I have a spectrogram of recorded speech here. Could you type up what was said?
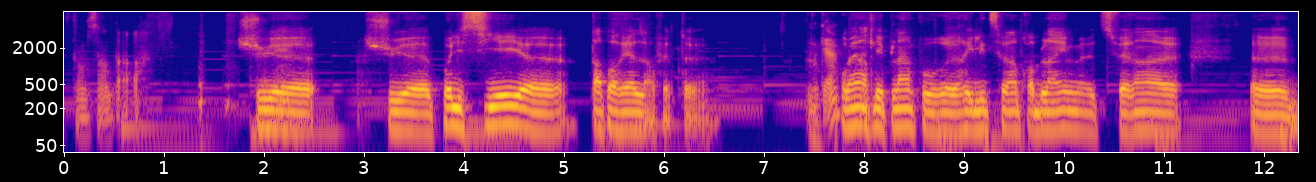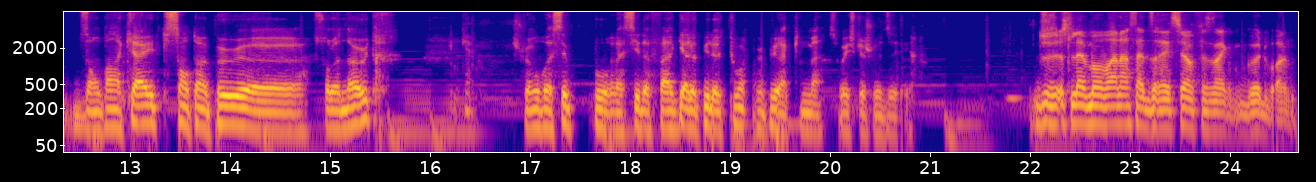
C'est ton centaure. Je suis, euh, je suis euh, policier euh, temporel, en fait. Euh, OK. Je entre les plans pour régler différents problèmes, différents, disons, enquêtes qui sont un peu sur le neutre. OK. Je fais mon possible pour essayer de faire galoper le tout un peu plus rapidement. Vous voyez ce que je veux dire? Je, je lève mon bras dans sa direction en faisant comme good one.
